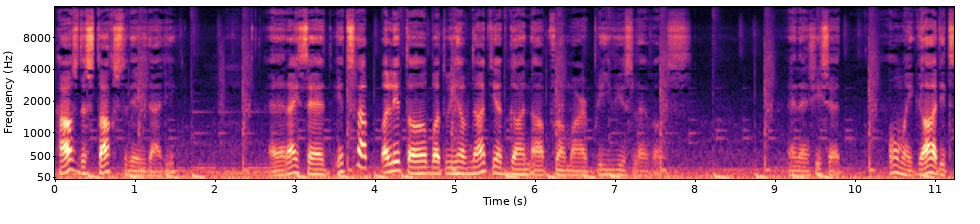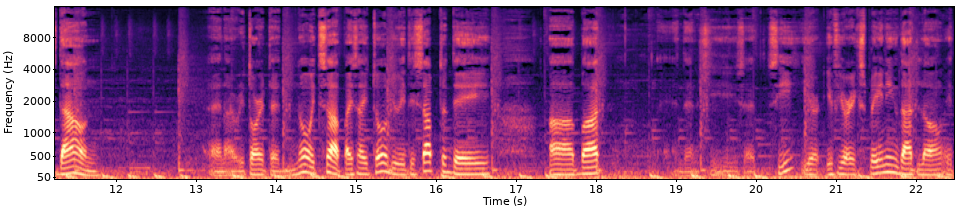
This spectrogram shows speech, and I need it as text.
how's the stocks today daddy and then I said, It's up a little, but we have not yet gone up from our previous levels. And then she said, Oh my god, it's down. And I retorted, No, it's up. As I told you, it is up today. Uh, but. And then she said, See, you're, if you're explaining that long, it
